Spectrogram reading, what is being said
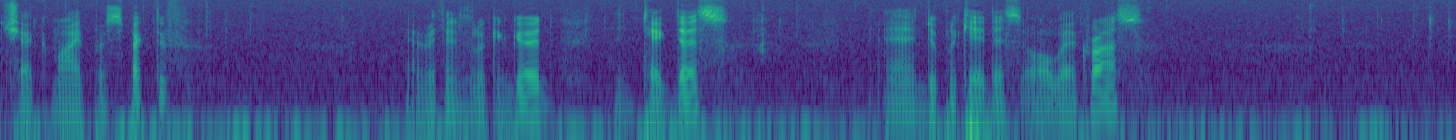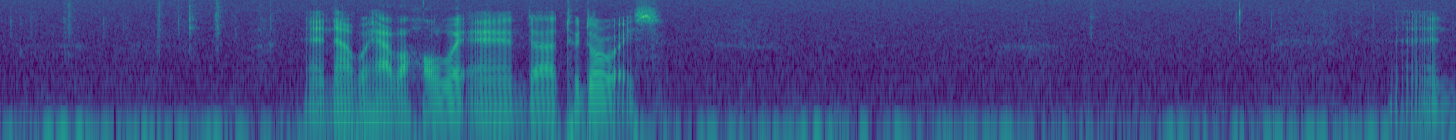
Check my perspective. Everything's looking good. And take this and duplicate this all the way across. And now we have a hallway and uh, two doorways. And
